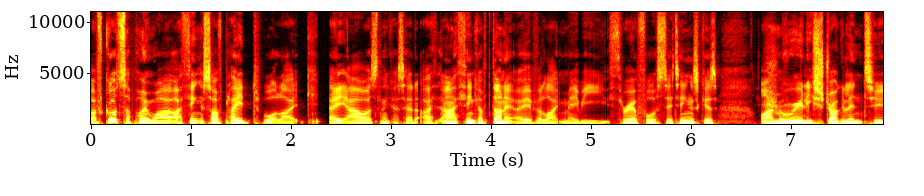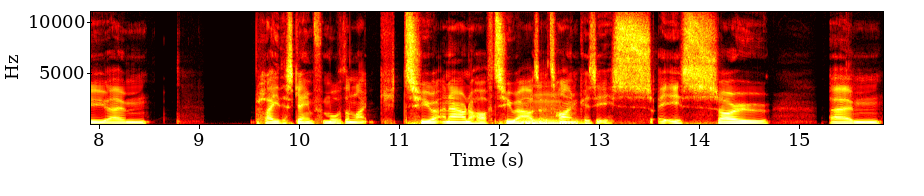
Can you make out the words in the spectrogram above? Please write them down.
I've got to a point where I think so. I've played what like eight hours. I think I said. I, I think I've done it over like maybe three or four sittings because I'm Sure. really struggling to um, play this game for more than like two an hour and a half, two hours at a time Mm. because it is it is so um,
